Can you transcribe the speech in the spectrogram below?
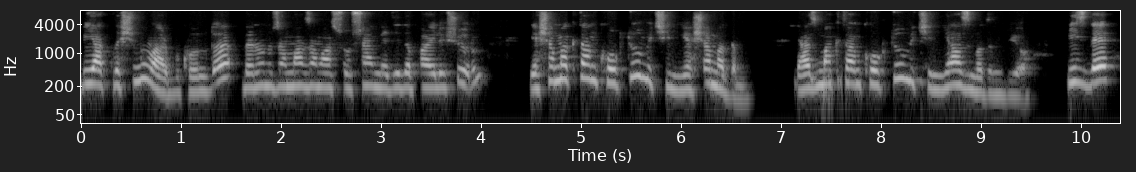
bir yaklaşımı var bu konuda. Ben onu zaman zaman sosyal medyada paylaşıyorum. Yaşamaktan korktuğum için yaşamadım. Yazmaktan korktuğum için yazmadım diyor. Biz de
